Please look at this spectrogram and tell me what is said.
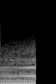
you.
